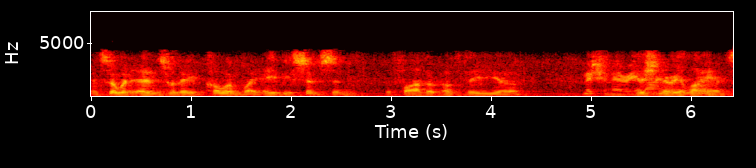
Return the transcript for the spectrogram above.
And so it ends with a poem by A.B. Simpson, the father of the uh, Missionary, Missionary Alliance. Alliance,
